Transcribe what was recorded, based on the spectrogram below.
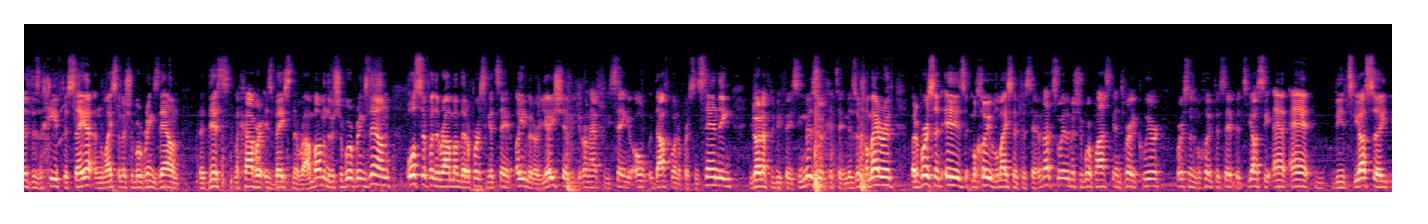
that there's a chiv to say it, and the Meister Mishabur brings down that this Mechaber is based in the Rambam, and the Mishabur brings down also for the Rambam that a person can say it oimer or yeshiv. You don't have to be saying it oh, dafka when a person standing. You don't have to be facing mizrach. Could say mizrach chamayriv, but a person is mechayiv l'maisa to say it, and that's the way the Mishabur Paskins very clear. A person is mechayiv to say b'tziyasi and, b'tziyasi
